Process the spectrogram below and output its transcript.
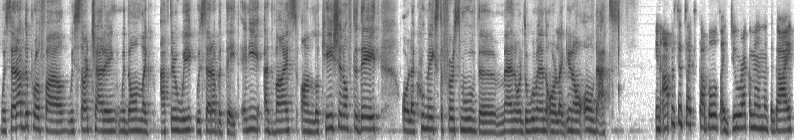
we set up the profile we start chatting we don't like after a week we set up a date any advice on location of the date or like who makes the first move the man or the woman or like you know all that in opposite sex couples i do recommend that the guy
